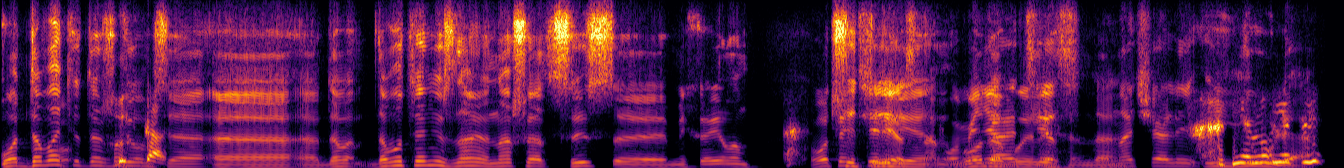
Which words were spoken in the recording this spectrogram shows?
Вот давайте дождемся. Э, э, да, да вот я не знаю, наши отцы с э, Михаилом вот интересно, у меня были, отец да. в начале июля. Не, ну, если,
